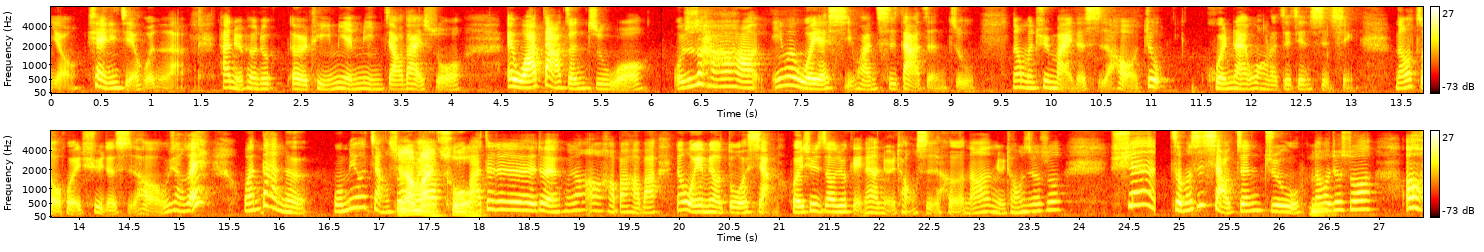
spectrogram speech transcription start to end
友，现在已经结婚了啦。他女朋友就耳提面命交代说：“哎、我要大珍珠哦。”我就说：“好好好，因为我也喜欢吃大珍珠。”那我们去买的时候就浑然忘了这件事情，然后走回去的时候，我想说：“哎、完蛋了！”我没有讲说我要买错剥吧？对对对对对，我说哦，好吧好吧，那我也没有多想，回去之后就给那个女同事喝，然后女同事就说：“轩，怎么是小珍珠？”然后我就说：“哦，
